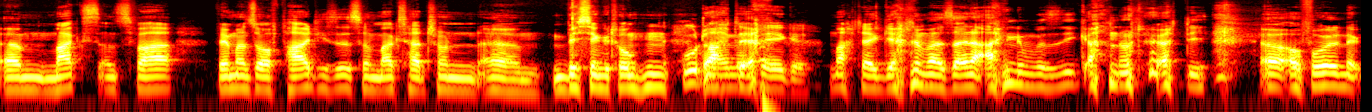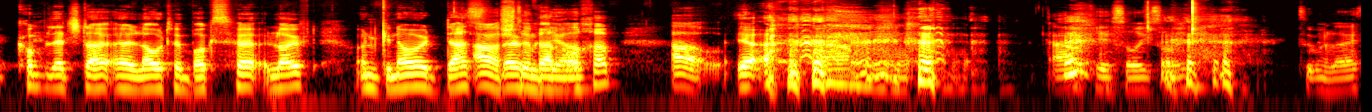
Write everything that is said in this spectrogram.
ähm, Max. Und zwar, wenn man so auf Partys ist und Max hat schon ähm, ein bisschen getrunken, Gut, macht, er, Pegel. macht er gerne mal seine eigene Musik an und hört die, äh, obwohl eine komplett äh, laute Box läuft. Und genau das Ah, läuft gerade ja. auch ab. Ah, Ja. ah, okay, sorry, sorry. Tut mir leid.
